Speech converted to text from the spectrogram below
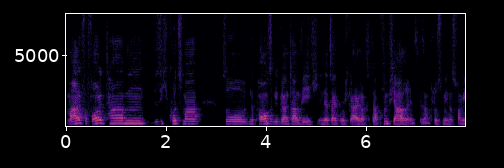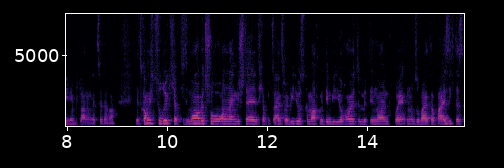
mal verfolgt haben, sich kurz mal so eine Pause gegönnt haben, wie ich in der Zeit, wo ich geheiratet habe. Fünf Jahre insgesamt, plus minus Familienplanung etc. Jetzt komme ich zurück, ich habe diese Morbid-Show online gestellt, ich habe jetzt ein, zwei Videos gemacht mit dem Video heute, mit den neuen Projekten und so weiter. Weiß ich, dass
